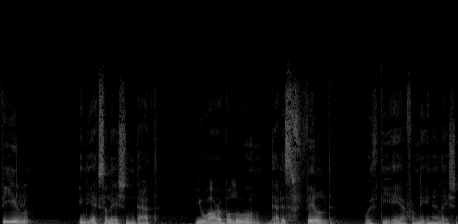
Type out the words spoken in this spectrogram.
Feel in the exhalation that you are a balloon that is filled with the air from the inhalation.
